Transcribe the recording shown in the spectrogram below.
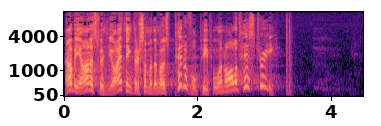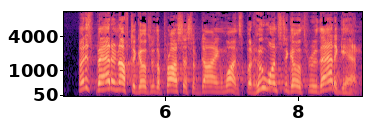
I'll be honest with you, I think they're some of the most pitiful people in all of history. I mean, it's bad enough to go through the process of dying once, but who wants to go through that again?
